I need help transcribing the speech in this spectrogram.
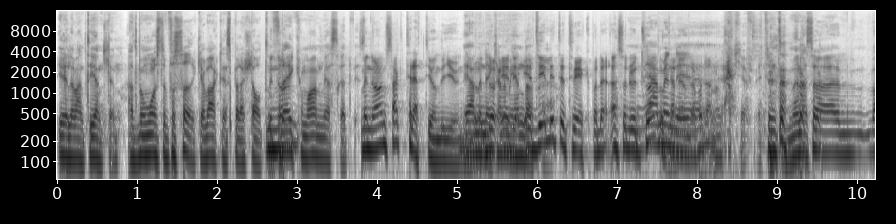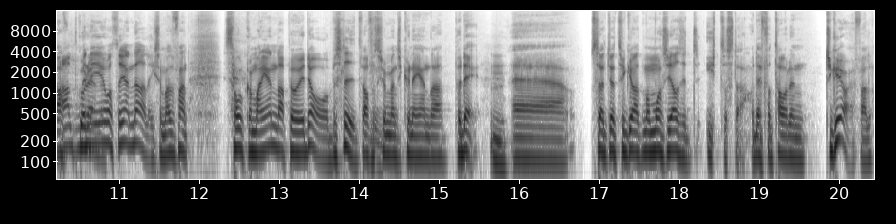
irrelevant egentligen. Att man måste försöka verkligen spela klart Men för det kommer vara mest rättvist. Men nu har de sagt 30 juni. Ja, men det kan de är, ändra, Är det lite tvek på den? Alltså, du tror Ja, att de kan det- ändra på den också? Jag vet inte, men alltså... Var, Allt går men det är återigen där liksom. Att fan, saker man ändrar på idag och beslut, varför skulle man inte kunna ändra på det? Eh, så att jag tycker att man måste göra sitt yttersta och det får ta den, tycker jag i alla fall.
